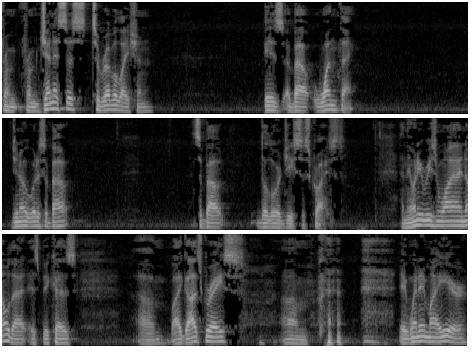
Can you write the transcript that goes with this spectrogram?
from, from Genesis to Revelation, is about one thing. Do you know what it's about? It's about the Lord Jesus Christ. And the only reason why I know that is because um, by God's grace, um, it went in my ear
